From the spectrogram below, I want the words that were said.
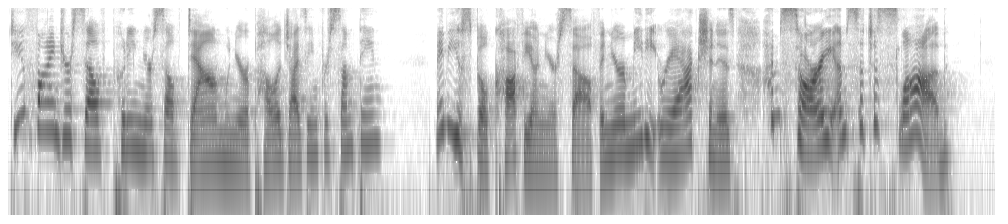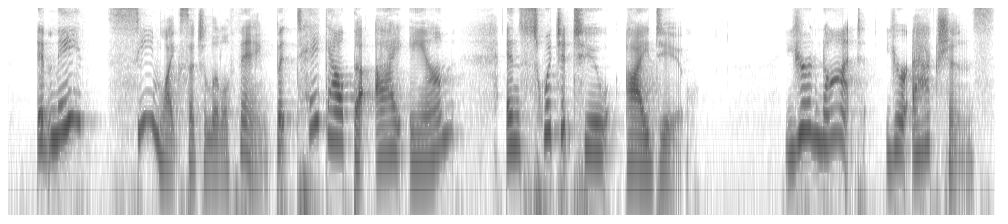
Do you find yourself putting yourself down when you're apologizing for something? Maybe you spill coffee on yourself and your immediate reaction is, I'm sorry, I'm such a slob. It may seem like such a little thing, but take out the I am and switch it to I do. You're not your actions.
